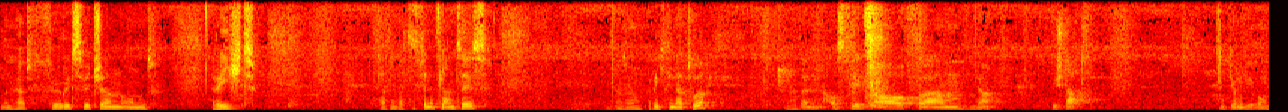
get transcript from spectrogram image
man hört Vögel zwitschern und riecht. Ich weiß nicht, was das für eine Pflanze ist. Also riecht die Natur und hat einen Ausblick auf ähm, ja, die Stadt und die Umgebung.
